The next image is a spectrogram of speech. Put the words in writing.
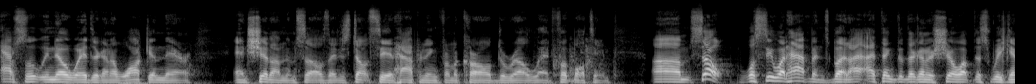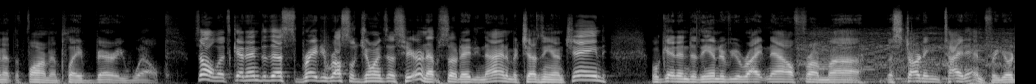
absolutely no way they're going to walk in there and shit on themselves. I just don't see it happening from a Karl Dorrell led football team. Um, so we'll see what happens, but I, I think that they're going to show up this weekend at the farm and play very well. So let's get into this. Brady Russell joins us here in episode 89 of McChesney Unchained. We'll get into the interview right now from uh, the starting tight end for your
